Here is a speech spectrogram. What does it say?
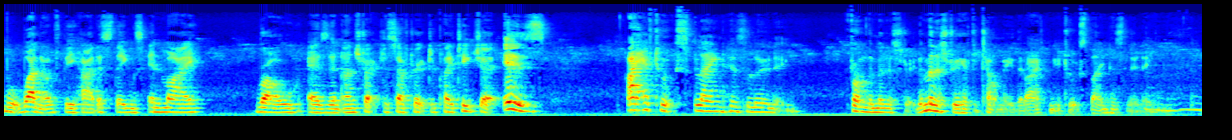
well, one of the hardest things in my role as an unstructured self-directed play teacher is I have to explain his learning from the ministry. The ministry have to tell me that I need to explain his learning. Mm-hmm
